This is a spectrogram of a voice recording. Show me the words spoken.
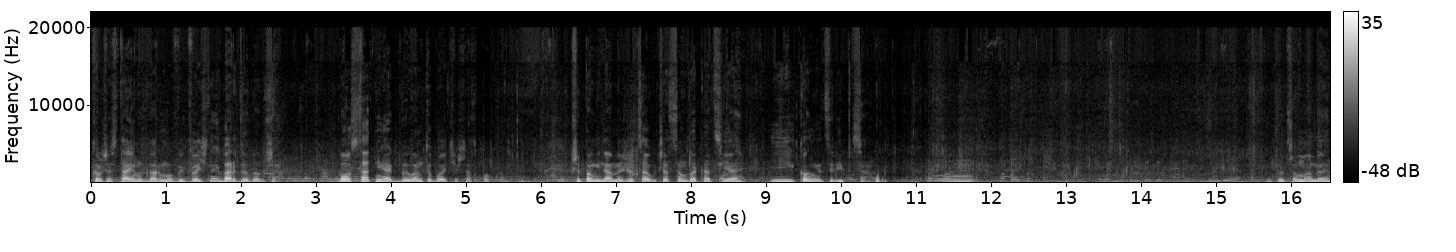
korzystają z darmowych wejść, no i bardzo dobrze. Bo ostatnio jak byłem, to była cisza spokój. Przypominamy, że cały czas są wakacje i koniec lipca. Tu co mamy?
